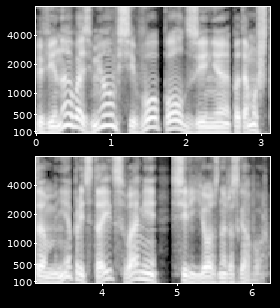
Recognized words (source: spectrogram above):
Вина возьмем всего полдзиня, потому что мне предстоит с вами серьезный разговор.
